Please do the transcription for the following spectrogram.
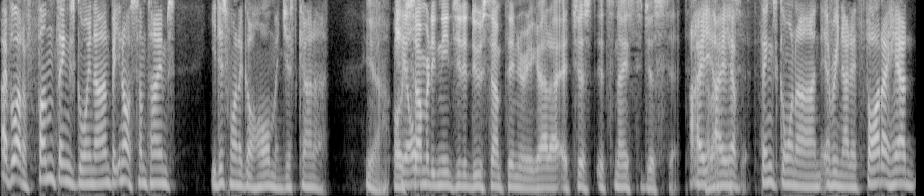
I have a lot of fun things going on, but you know, sometimes you just want to go home and just kind of. Yeah, or Chill. somebody needs you to do something, or you gotta. It just it's nice to just sit. I, like I have sit. things going on every night. I thought I had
